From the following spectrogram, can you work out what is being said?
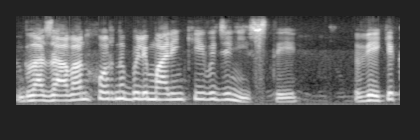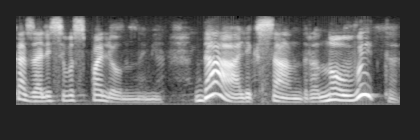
Глаза Ван Хорна были маленькие и водянистые, веки казались воспаленными. «Да, Александра, но вы-то...»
